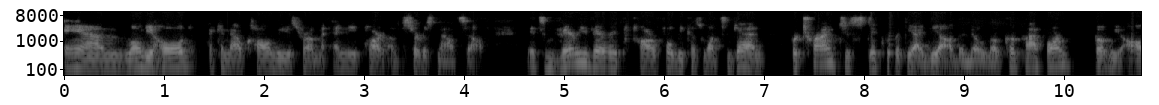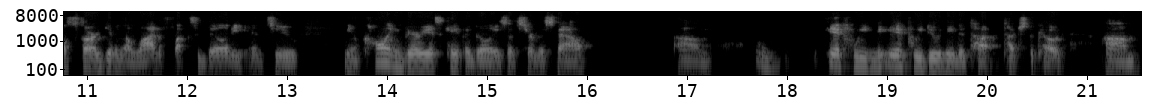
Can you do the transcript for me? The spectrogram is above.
and lo and behold, I can now call these from any part of ServiceNow itself. It's very, very powerful because once again, we're trying to stick with the idea of the no low code platform, but we also are giving a lot of flexibility into, you know, calling various capabilities of ServiceNow. Um, if we if we do need to touch the code. Um,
